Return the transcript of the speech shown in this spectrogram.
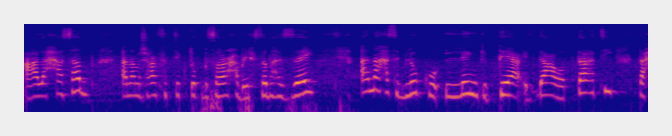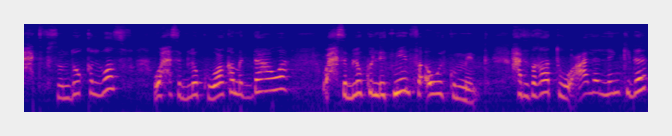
على حسب. أنا مش عارفة التيك توك بصراحة بيحسبها إزاي. أنا هسيب لكم ال link بتاع الدعوة بتاعتي تحت في صندوق الوصف وهسيب لكم رقم الدعوة وهسيب لكم الاثنين في أول comment. هتضغطوا على ال link ده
